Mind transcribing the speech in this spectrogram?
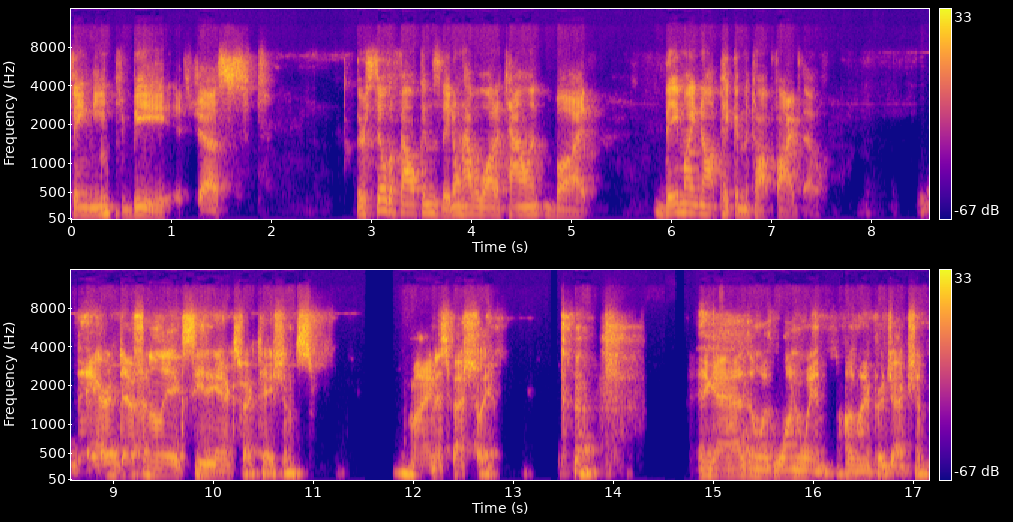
they need to be. It's just they're still the Falcons. They don't have a lot of talent, but they might not pick in the top five though. They are definitely exceeding expectations. Mine especially. I think I had them with one win on my projection,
